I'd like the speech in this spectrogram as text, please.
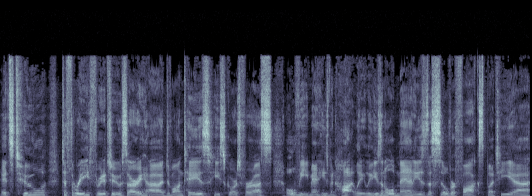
It's two to three, three to two. Sorry, uh, Devon Toews, he scores for us. Ovi, man, he's been hot lately. He's an old man. He's the silver fox, but he. Uh,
